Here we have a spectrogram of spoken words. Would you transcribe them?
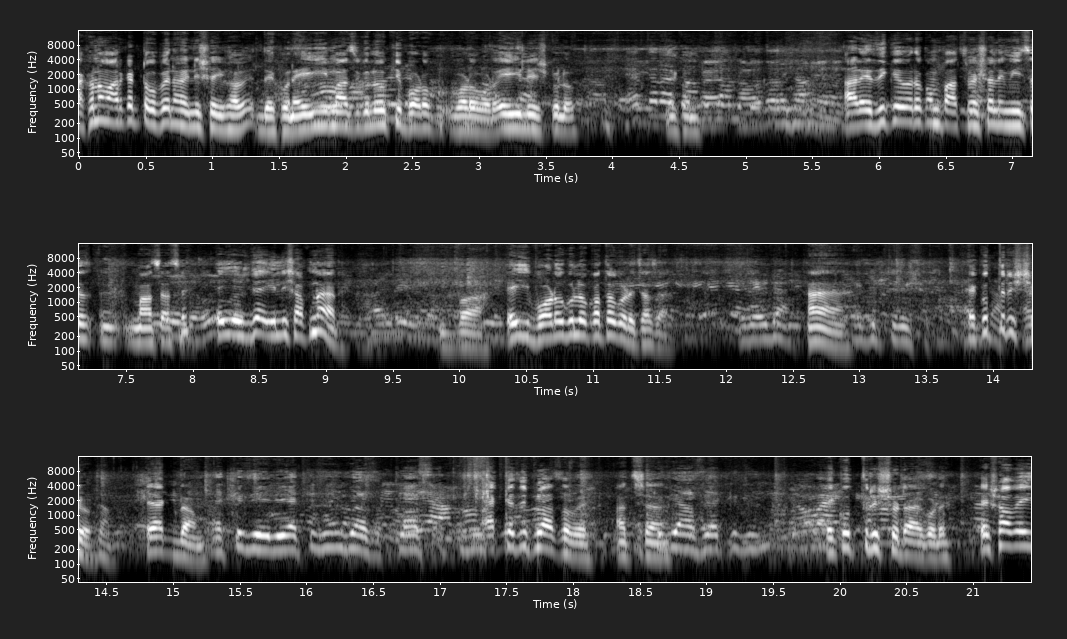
এখনও মার্কেটটা ওপেন হয়নি সেইভাবে। দেখুন এই মাছগুলো কি বড় বড় বড় এই ইলিশগুলো। দেখুন। আর এদিকে ওরকম পাঁচ মেশালি মিচ মাছ আছে। এই এইটা ইলিশ আপনার? বাহ এই বড়গুলো কত করে চাচা? হ্যাঁ। একত্রিশশো? একদম এক কেজি প্লাস এক কেজি প্লাস হবে আচ্ছা। আছে এক কেজি। একত্রিশশো টাকা করে। এসব এই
